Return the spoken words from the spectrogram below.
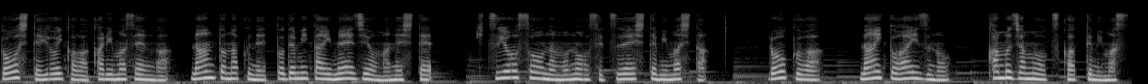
どうして良いかわかりませんが、なんとなくネットで見たイメージを真似して、必要そうなものを設営してみました。ロープは、 Nite Ize の CamJam を使ってみます。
